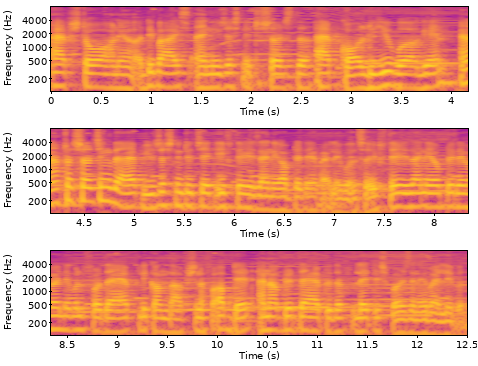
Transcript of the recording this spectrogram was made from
app store on your device and you just need to search the app called Yubo again. And after searching the app you just need to check if there is any update available. So if there is any update available for the app click on the option of update and update the app to the latest version available.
